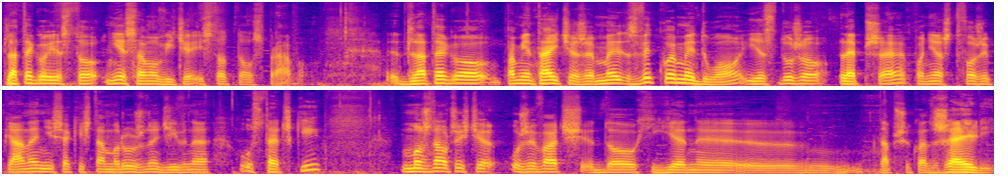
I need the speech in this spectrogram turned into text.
Dlatego jest to niesamowicie istotną sprawą. Dlatego pamiętajcie, że my, zwykłe mydło jest dużo lepsze, ponieważ tworzy pianę, niż jakieś tam różne dziwne chusteczki. Można oczywiście używać do higieny y, na przykład żeli.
